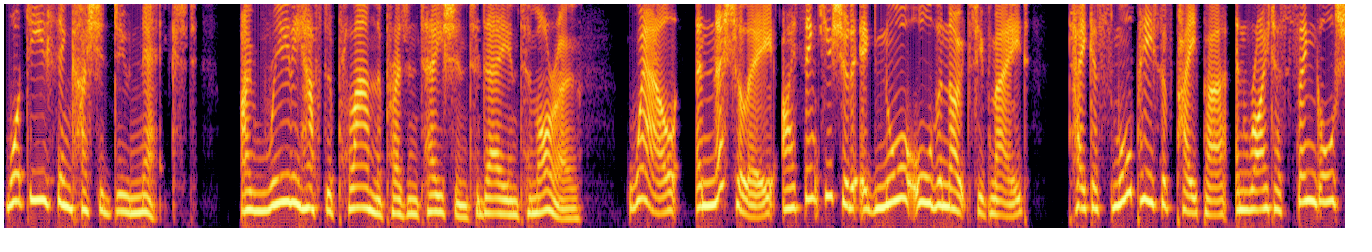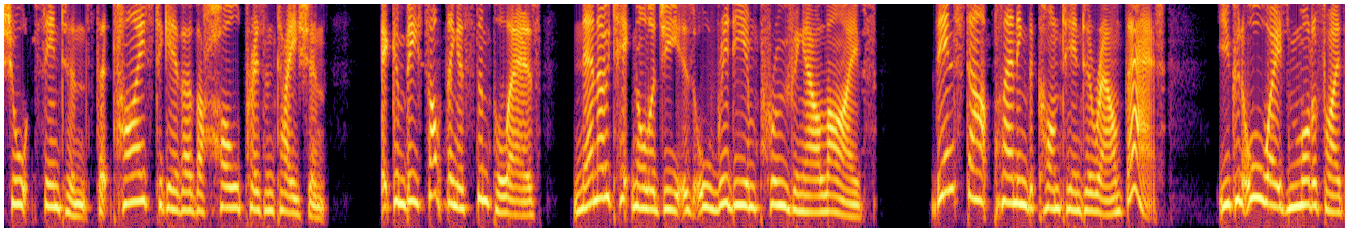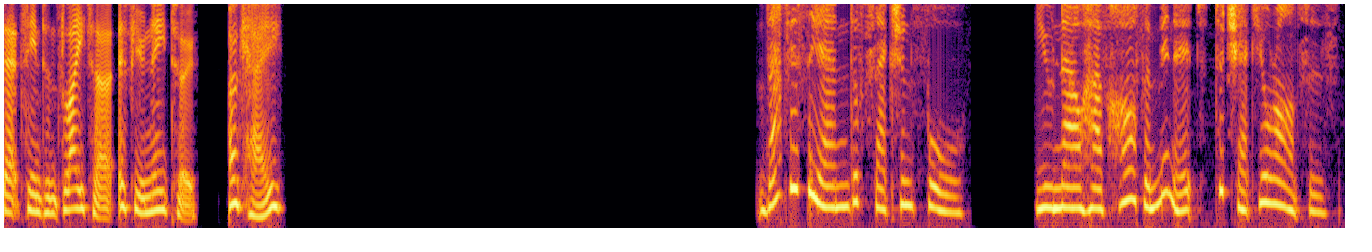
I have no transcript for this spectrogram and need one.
What do you think I should do next? I really have to plan the presentation today and tomorrow. Well, initially, I think you should ignore all the notes you've made, take a small piece of paper and write a single short sentence that ties together the whole presentation. It can be something as simple as, nanotechnology is already improving our lives. Then start planning the content around that. You can always modify that sentence later if you need to. OK, That is the end of section 4. You now have half a minute to check your answers.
